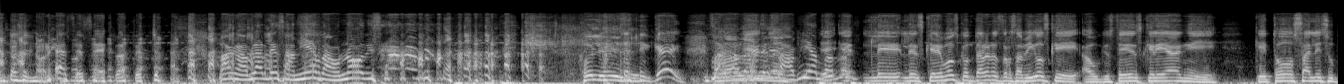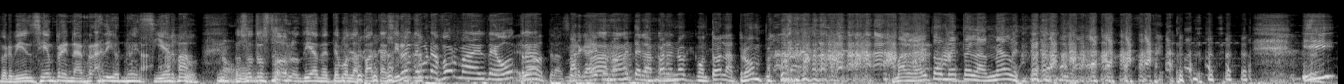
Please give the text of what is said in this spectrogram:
entonces no le haces eso. ¿Van a hablar de esa mierda o no? Dice. Julio dice. ¿Qué? Van a hablar de esa mierda, Eh, eh, le- les queremos contar a nuestros amigos que aunque ustedes crean eh, que todo sale súper bien siempre en la radio, no es cierto. no. Nosotros todos los días metemos la pata. Si no es de una forma, es de otra. De otra, sí. Margarito no Ajá. mete la para, no que con toda la trompa. Margarito mete las nalgas. Y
